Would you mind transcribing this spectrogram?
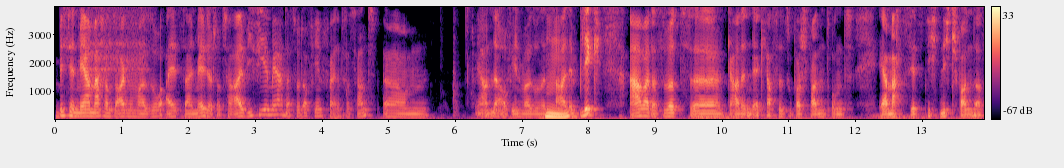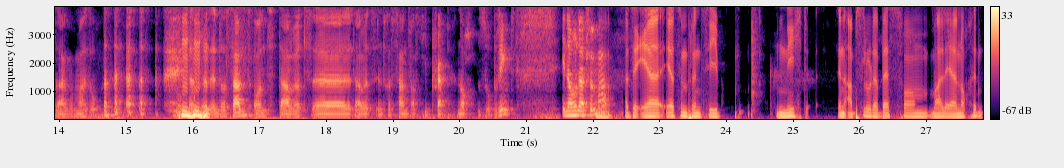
ein bisschen mehr machen, sagen wir mal so, als sein Meldetotal. Wie viel mehr? Das wird auf jeden Fall interessant. Ähm, Wir haben da auf jeden Fall so eine hm. Zahl im Blick, aber das wird äh, gerade in der Klasse super spannend und er macht es jetzt nicht, nicht spannender, sagen wir mal so. das wird interessant und da wird äh, da es interessant, was die Prep noch so bringt. In der 105er? Ja, also er, er ist im Prinzip nicht in absoluter Bestform, weil er noch hin,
